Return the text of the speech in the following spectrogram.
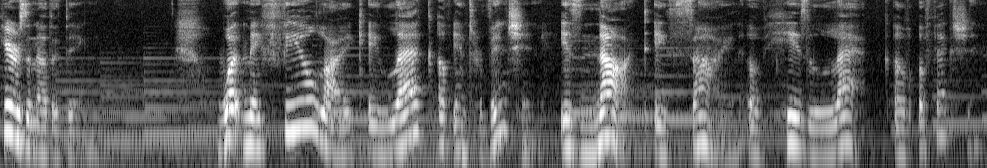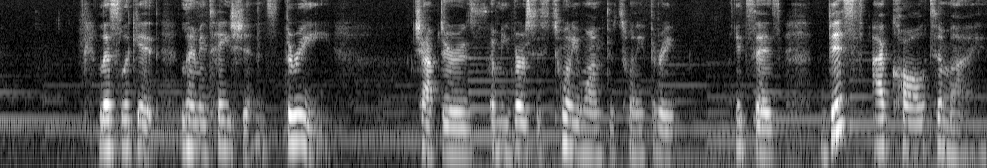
Here's another thing what may feel like a lack of intervention is not a sign of his lack of affection. Let's look at Lamentations 3, chapters, I mean, verses 21 through 23. It says, This I call to mind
